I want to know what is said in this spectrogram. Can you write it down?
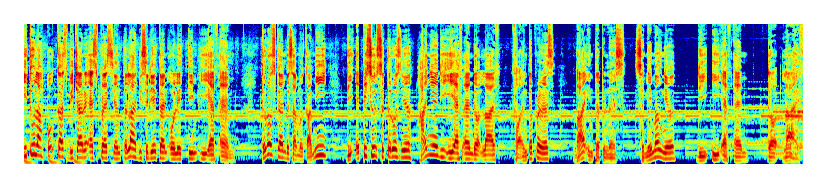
Itulah podcast Bicara Express yang telah disediakan oleh tim EFM. Teruskan bersama kami di episod seterusnya hanya di EFM.live for entrepreneurs by entrepreneurs. Sememangnya di EFM.live.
